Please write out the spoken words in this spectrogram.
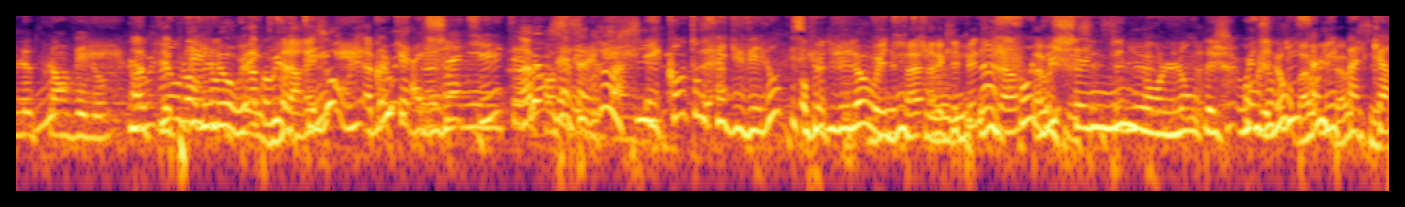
le plan vélo. Ah Le plan vélo, oui. Ah bah oui, elle a raison, oui. Ah bah quand il y a des chantiers. Ah. Et quand on fait du vélo, puisque fait du vélo, vous dites avec les qu'il pédales, faut des cheminements longs. Les Aujourd'hui, ça n'est pas le cas.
